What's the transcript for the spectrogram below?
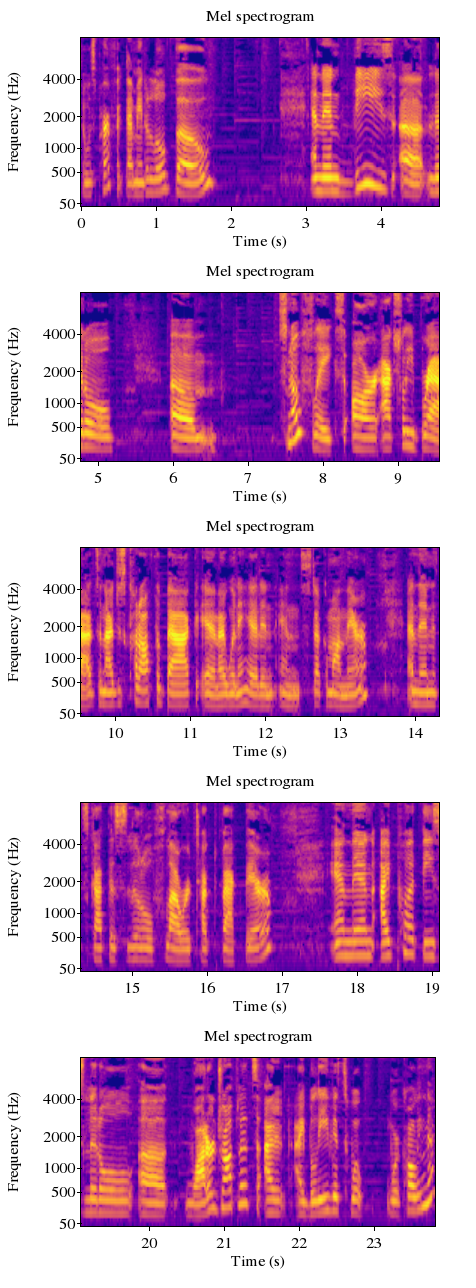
it was perfect. I made a little bow. And then these uh, little um, snowflakes are actually brads and I just cut off the back and I went ahead and, and stuck them on there. And then it's got this little flower tucked back there. And then I put these little uh, water droplets. I, I believe it's what we're calling them.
